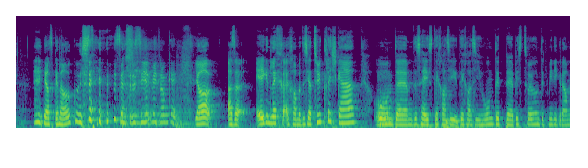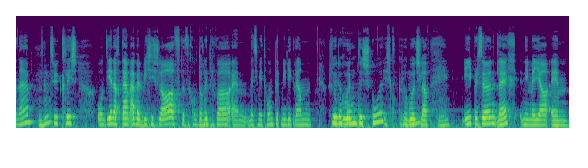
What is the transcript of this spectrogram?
ich habe es genau gewusst. das interessiert mich darum. Ja, also eigentlich kann man das ja zyklisch geben mhm. und ähm, das heisst, dann kann sie, dann kann sie 100 äh, bis 200 Milligramm nehmen, mhm. zyklisch. Und je nachdem, eben, wie sie schlaft, das kommt doch mhm. nicht darauf an, ähm, wenn sie mit 100 Milligramm schon Für gut, Hund ist gut, ist, mhm. gut schlaft. Mhm. Ich persönlich nehme ja ähm,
